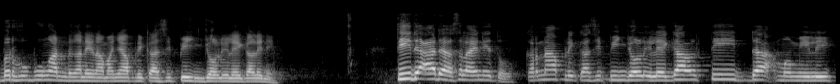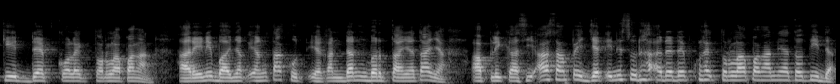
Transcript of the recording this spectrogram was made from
berhubungan dengan yang namanya aplikasi pinjol ilegal ini? Tidak ada selain itu. Karena aplikasi pinjol ilegal tidak memiliki debt kolektor lapangan. Hari ini banyak yang takut ya kan dan bertanya-tanya. Aplikasi A sampai Z ini sudah ada debt kolektor lapangannya atau tidak.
